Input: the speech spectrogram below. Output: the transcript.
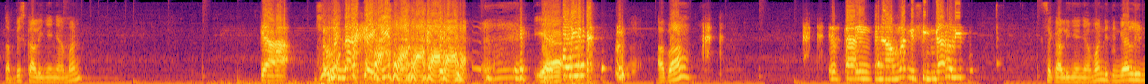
Tapi sekalinya nyaman? ya udah kayak gitu ya, Sekali- apa? ya sekali nyaman ditinggalin Sekalinya nyaman ditinggalin.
